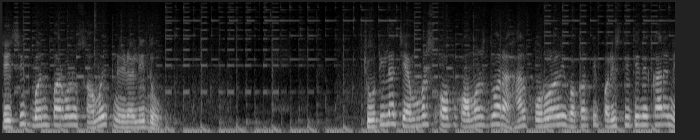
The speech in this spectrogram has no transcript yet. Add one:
શૈક્ષિક બંધ પાડવાનો સામૂહિક નિર્ણય લીધો. ચોટીલા ચેમ્બર્સ ઓફ કોમર્સ દ્વારા હાલ કોરોનાની વકરતી પરિસ્થિતિને કારણે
